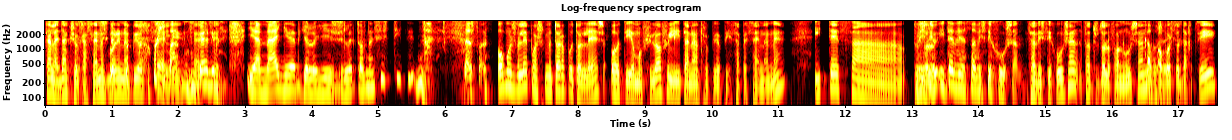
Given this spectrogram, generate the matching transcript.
Καλά, εντάξει, ο καθένας μπορεί να πει ό,τι Όχι, θέλει. μα, μου κάνει έτσι. η ανάγκη να δικαιολογήσεις. Λέει, το αυνανιστής, τι. τι... Τέλος πάντων. Όμως βλέπω ας πούμε τώρα που το λες ότι οι ομοφιλόφιλοι ήταν άνθρωποι οι οποίοι θα πεθαίνανε είτε θα τους Δυστι- δολο- Είτε δεν θα δυστυχούσαν. θα δυστυχούσαν, θα τους δολοφονούσαν Κάπως όπως έτσι. τον Ταχτσί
